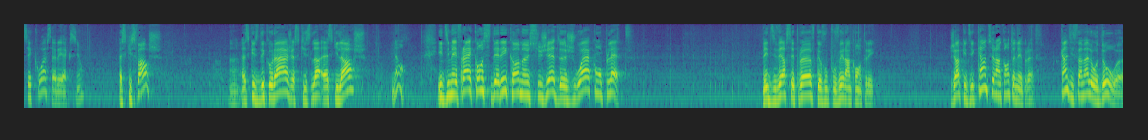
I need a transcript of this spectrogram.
c'est quoi sa réaction? Est-ce qu'il se fâche? Hein? Est-ce qu'il se décourage? Est-ce qu'il lâche? Non. Il dit, mes frères, considérez comme un sujet de joie complète les diverses épreuves que vous pouvez rencontrer. Jacques, dit, quand tu rencontres une épreuve, quand il te fait mal au dos, euh,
